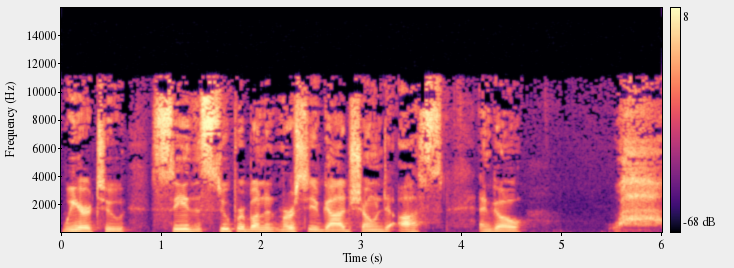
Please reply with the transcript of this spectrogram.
We are to see the superabundant mercy of God shown to us and go, wow.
